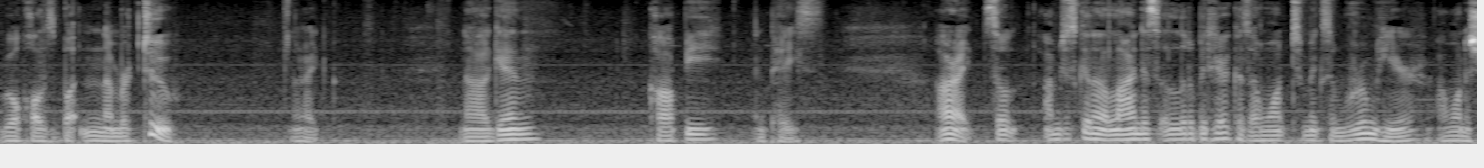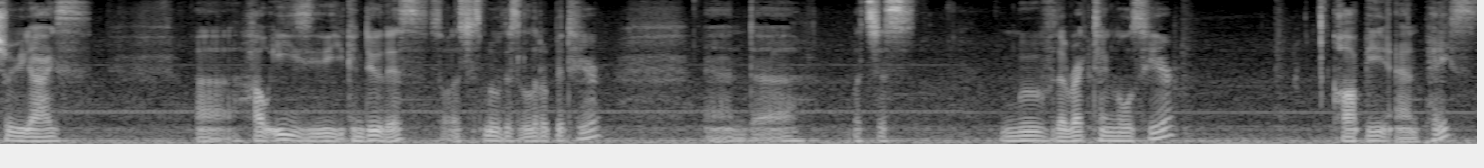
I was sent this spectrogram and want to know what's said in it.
we'll call this button number two. All right. Now again, copy and paste. All right, so I'm just gonna align this a little bit here because I want to make some room here. I want to show you guys uh, how easy you can do this. So let's just move this a little bit here. And uh, let's just move the rectangles here. Copy and paste.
